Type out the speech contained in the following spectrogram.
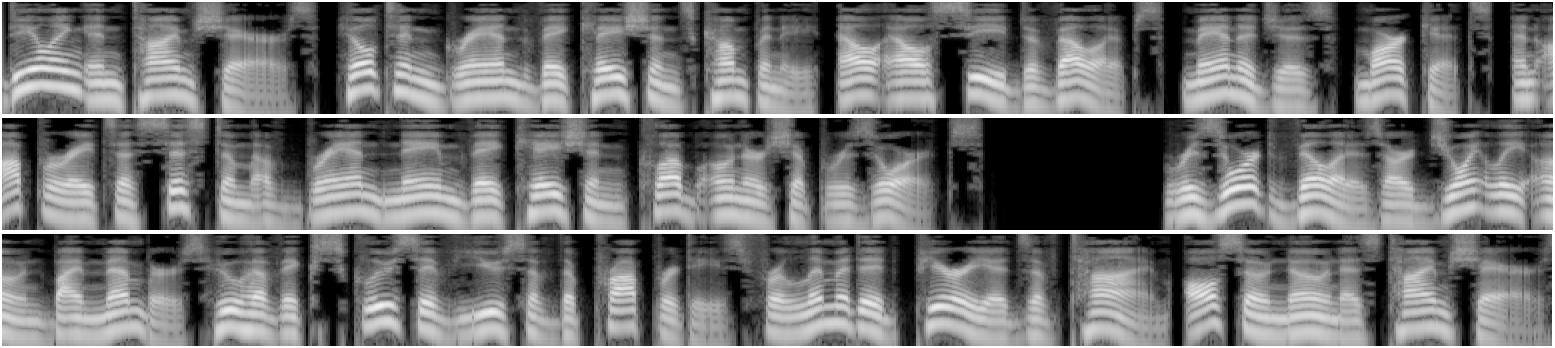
Dealing in timeshares, Hilton Grand Vacations Company, LLC develops, manages, markets, and operates a system of brand name vacation club ownership resorts. Resort villas are jointly owned by members who have exclusive use of the properties for limited periods of time also known as timeshares.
